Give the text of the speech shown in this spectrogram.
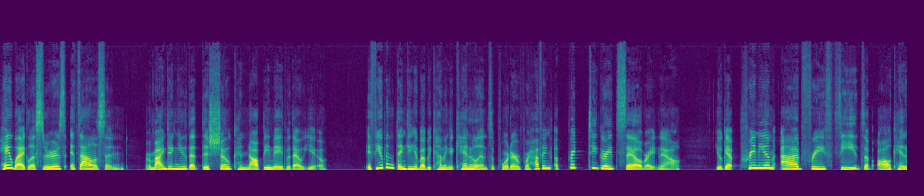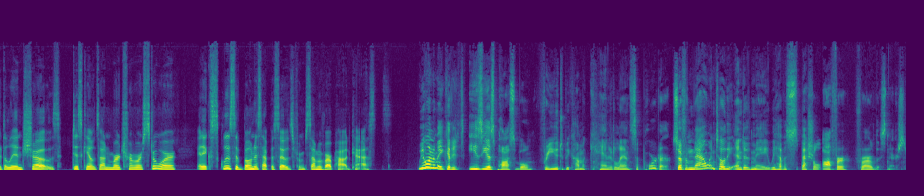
Hey, WAG listeners, it's Allison, reminding you that this show cannot be made without you. If you've been thinking about becoming a Canadaland supporter, we're having a pretty great sale right now. You'll get premium ad free feeds of all Canadaland shows, discounts on merch from our store, and exclusive bonus episodes from some of our podcasts. We want to make it as easy as possible for you to become a Canadaland supporter. So from now until the end of May, we have a special offer for our listeners.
